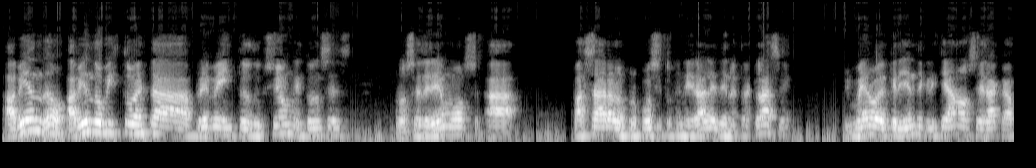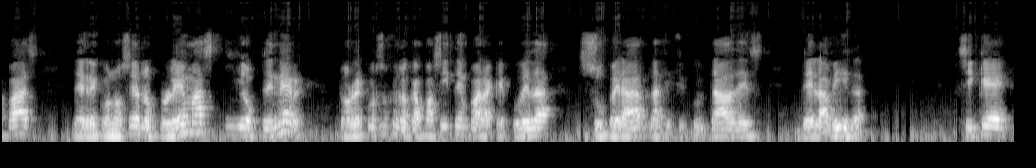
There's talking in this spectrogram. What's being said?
Habiendo, habiendo visto esta breve introducción, entonces procederemos a pasar a los propósitos generales de nuestra clase. Primero, el creyente cristiano será capaz de reconocer los problemas y obtener los recursos que lo capaciten para que pueda superar las dificultades de la vida. Así que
